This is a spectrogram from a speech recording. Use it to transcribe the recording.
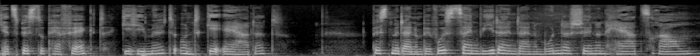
Jetzt bist du perfekt gehimmelt und geerdet, bist mit deinem Bewusstsein wieder in deinem wunderschönen Herzraum.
